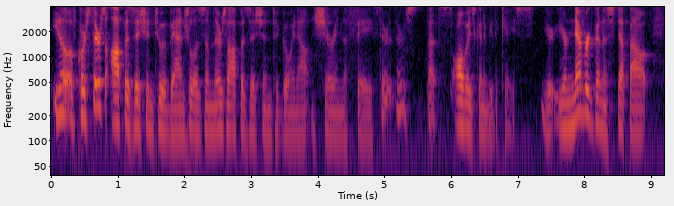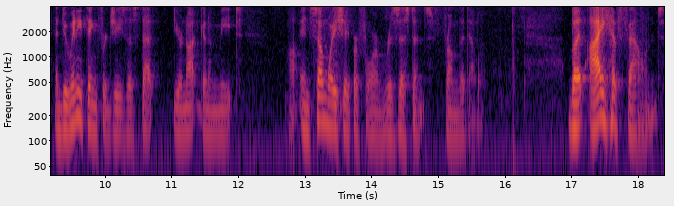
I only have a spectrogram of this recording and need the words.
You know, of course, there's opposition to evangelism. There's opposition to going out and sharing the faith. There, there's that's always going to be the case. You're, you're never going to step out and do anything for Jesus that you're not going to meet, uh, in some way, shape, or form, resistance from the devil. But I have found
